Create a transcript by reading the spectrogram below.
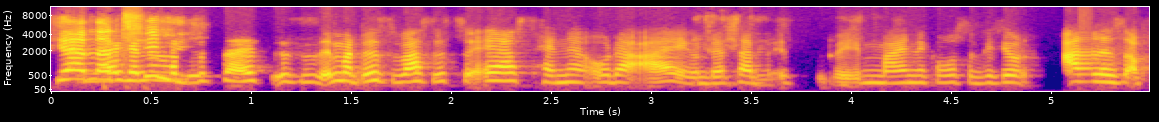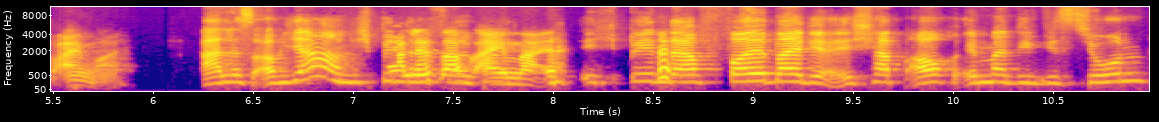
Ja, natürlich. Ja, genau. Das heißt, es ist immer das, was ist zuerst, Henne oder Ei. Und deshalb ist eben meine große Vision, alles auf einmal. Alles auf, ja, und ich bin alles auf einmal. Ich bin da voll bei dir. Ich habe auch immer die Vision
